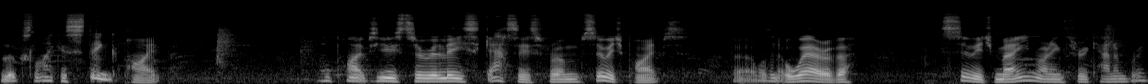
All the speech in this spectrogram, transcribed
looks like a stink pipe. All pipes used to release gases from sewage pipes. But I wasn't aware of a sewage main running through Canonbury.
